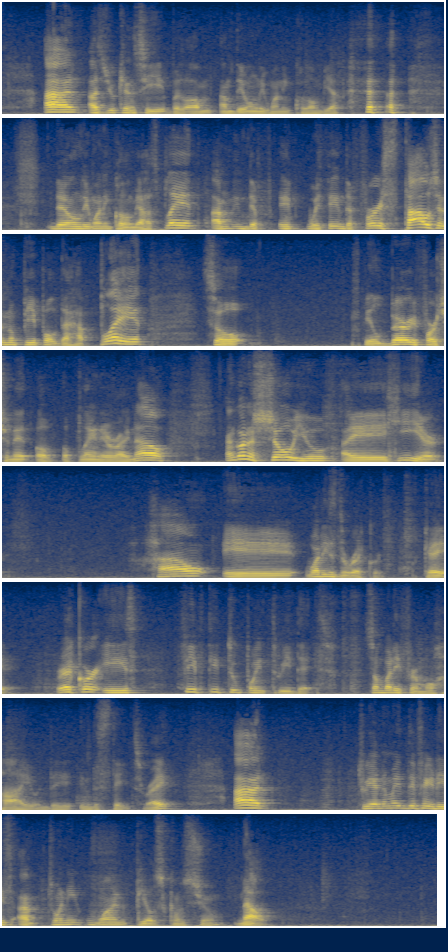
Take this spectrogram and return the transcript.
And as you can see, but I'm, I'm the only one in Colombia. the only one in Colombia has played. I'm in the in, within the first thousand of people that have played. So feel very fortunate of, of playing it right now. I'm gonna show you uh, here how uh, what is the record. Okay, record is 52.3 days. Somebody from Ohio in the in the states, right? And three enemy defeats and 21 pills consumed. Now,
